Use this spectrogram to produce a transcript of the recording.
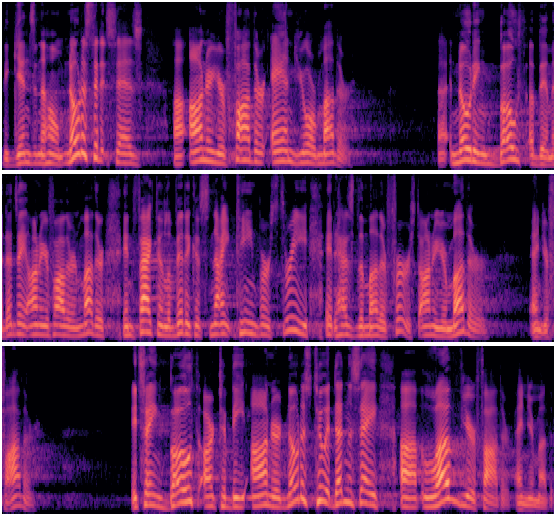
begins in the home. Notice that it says, uh, honor your father and your mother. Uh, noting both of them. It doesn't say honor your father and mother. In fact, in Leviticus 19, verse 3, it has the mother first. Honor your mother and your father. It's saying both are to be honored. Notice too, it doesn't say uh, love your father and your mother.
